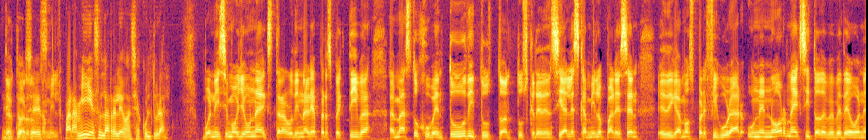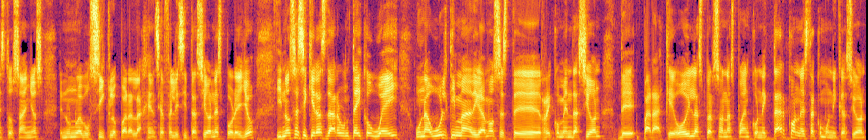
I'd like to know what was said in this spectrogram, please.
De Entonces, acuerdo, para mí esa es la relevancia cultural. Buenísimo, oye, una extraordinaria perspectiva. Además, tu juventud y tus credenciales, Camilo, parecen, eh, digamos, prefigurar un enorme éxito de BBDO en estos años, en un nuevo ciclo para la agencia. Felicitaciones por ello. Y no sé si quieras dar un takeaway, una última, digamos, este, recomendación de, para que hoy las personas puedan conectar con esta comunicación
